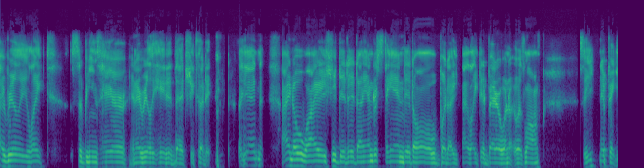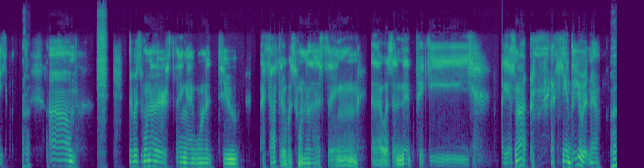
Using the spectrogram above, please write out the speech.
I really liked Sabine's hair, and I really hated that she cut it. Again, I know why she did it. I understand it all, but I, I liked it better when it was long. See, nitpicky. Um, there was one other thing I wanted to. I thought there was one other thing that was a nitpicky. I guess not. I can't think of it now. Huh?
